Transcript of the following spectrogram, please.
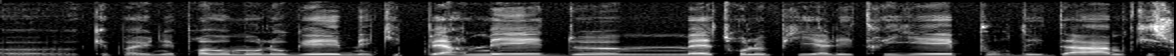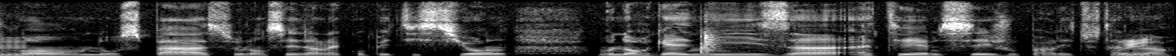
euh, qui n'est pas une épreuve homologuée, mais qui permet de mettre le pied à l'étrier pour des dames qui souvent n'osent pas se lancer dans la compétition. On organise un, un TMC, je vous parlais tout à Oui, l'heure,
